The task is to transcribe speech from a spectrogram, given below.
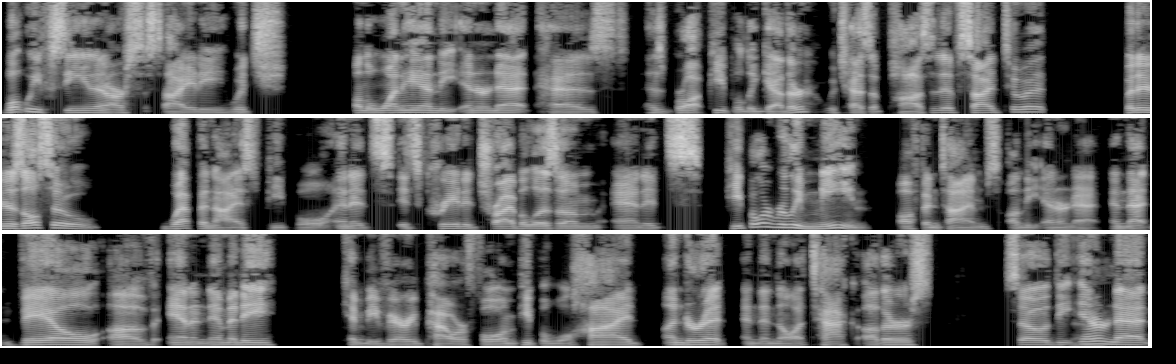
what we've seen in our society, which on the one hand, the internet has, has brought people together, which has a positive side to it, but it has also weaponized people and it's, it's created tribalism and it's, people are really mean oftentimes on the internet and that veil of anonymity can be very powerful and people will hide under it and then they'll attack others. So the yeah. internet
